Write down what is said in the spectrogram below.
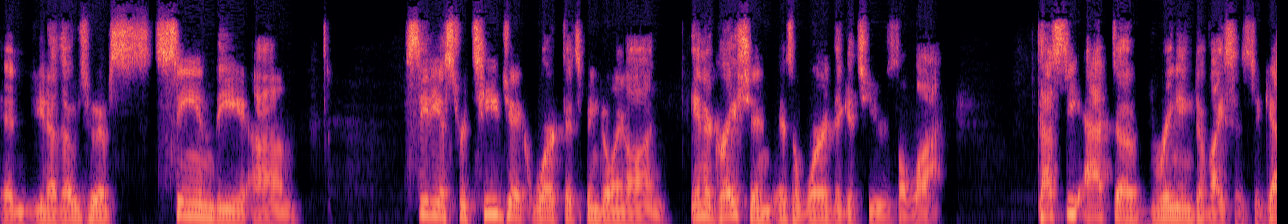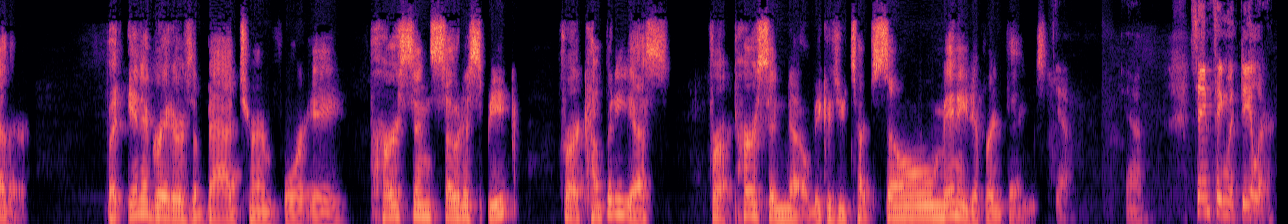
and you know, those who have seen the um, CEDIA strategic work that's been going on integration is a word that gets used a lot. That's the act of bringing devices together. But integrator is a bad term for a person, so to speak. For a company, yes. For a person, no, because you touch so many different things. Yeah. Yeah. Same thing with dealer,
